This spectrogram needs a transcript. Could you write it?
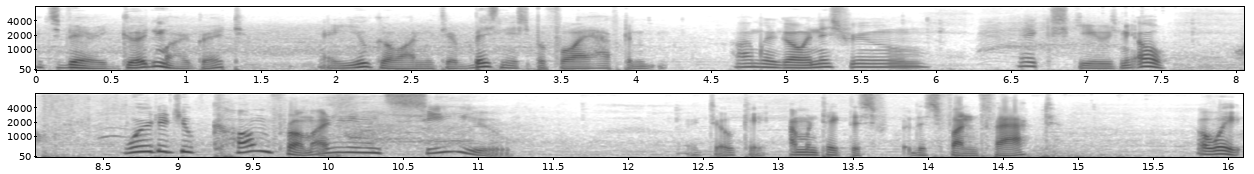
It's very good, Margaret. Now you go on with your business before I have to. I'm gonna go in this room. Excuse me. Oh, where did you come from? I didn't even see you. It's okay. I'm gonna take this this fun fact. Oh wait,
